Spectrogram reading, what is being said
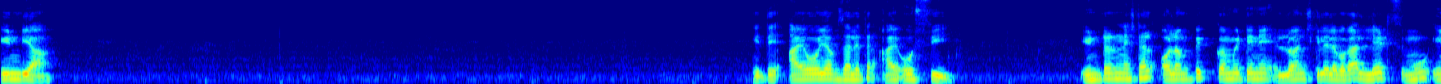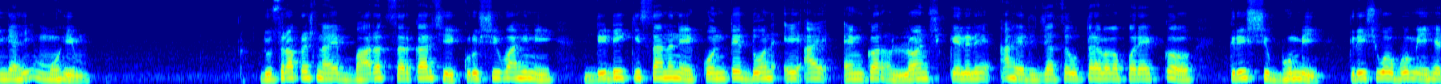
इंडिया इथे आय ओ एफ झाले तर I O C international Olympic कमिटीने लॉन्च केलेलं बघा. लेट्स मूव इंडिया ही मोहीम. दुसरा प्रश्न आहे भारत सरकारची कृषी वाहिनी डी डी किसानने कोणते दोन ए आय अँकर लॉन्च केलेले आहेत ज्याचं उत्तर आहे बघा पर्याय क क्रिश भूमी. क्रिश व भूमी हे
